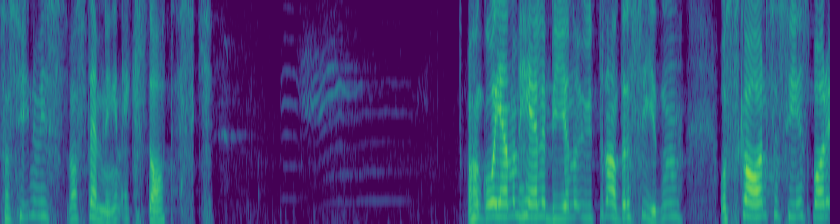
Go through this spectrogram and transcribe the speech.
Sannsynligvis var stemningen ekstatisk. Og Han går gjennom hele byen og ut på den andre siden. Og skaren sannsynligvis bare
